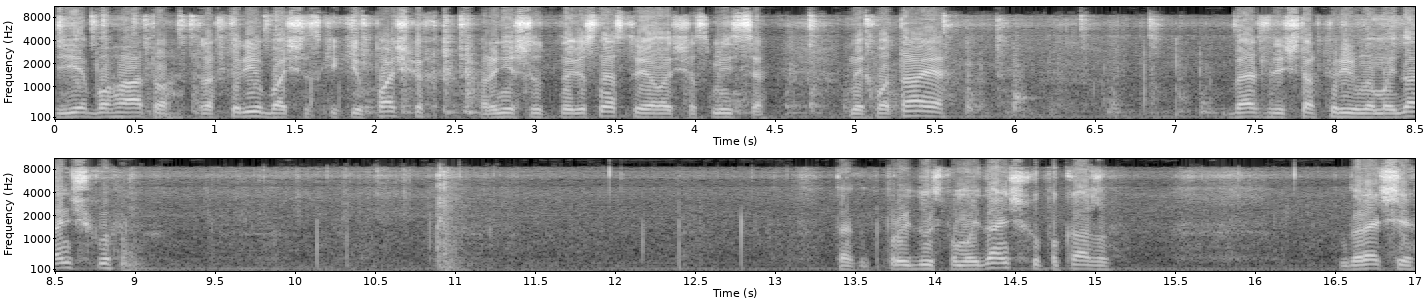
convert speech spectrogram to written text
Є багато тракторів, бачите, скільки в пачках. Раніше тут навісне стояло, зараз місця не вистачає. Безліч тракторів на майданчику. Так, пройдусь по майданчику, покажу. До речі,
